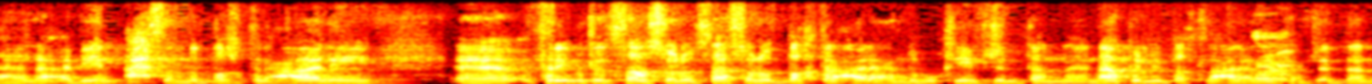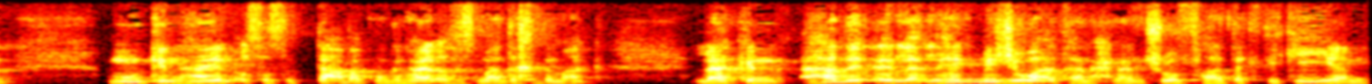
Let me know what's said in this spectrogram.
لاعبين أحسن بالضغط العالي؟ فريق مثل ساسولو ساسولو الضغط العالي عنده مخيف جدا. نابولي الضغط العالي عنده مخيف جدا. ممكن هاي القصص تتعبك ممكن هاي القصص ما تخدمك. لكن هذا لهيك بيجي وقتها نحن نشوفها تكتيكيا.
